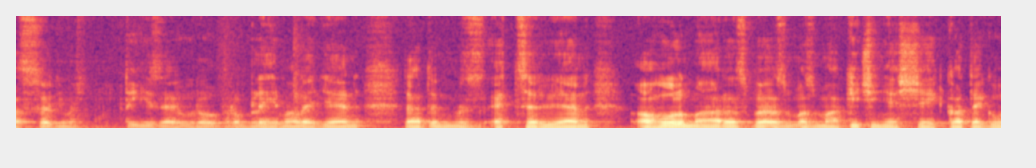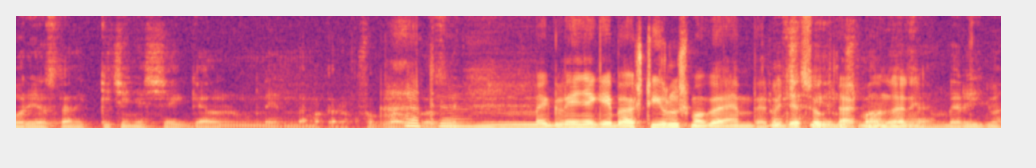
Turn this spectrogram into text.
az, hogy most 10 euró probléma legyen, tehát ez egyszerűen, ahol már az, az, az már kicsinyesség kategória, aztán kicsinyességgel én nem akarok foglalkozni. Hát, meg lényegében a stílus maga ember, meg ugye szokták mondani? Az ember, így van.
